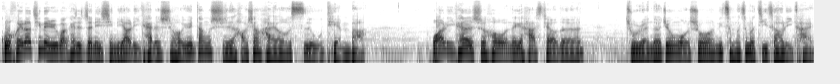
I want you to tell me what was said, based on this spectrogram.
我回到青年旅馆开始整理行李要离开的时候，因为当时好像还有四五天吧。我要离开的时候，那个 hostel 的主人呢就问我说：“你怎么这么急着要离开？”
